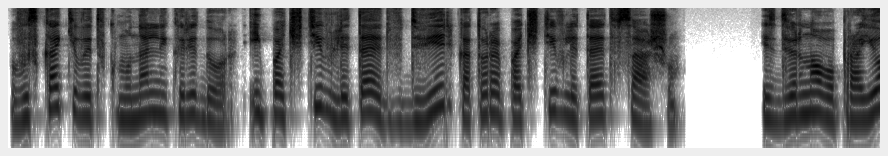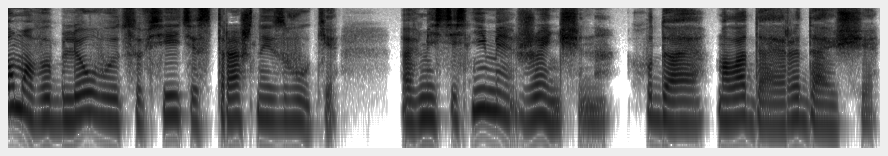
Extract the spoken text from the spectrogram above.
Выскакивает в коммунальный коридор и почти влетает в дверь, которая почти влетает в Сашу. Из дверного проема выблевываются все эти страшные звуки, а вместе с ними — женщина. Худая, молодая, рыдающая.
